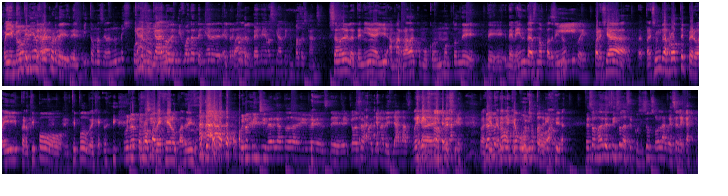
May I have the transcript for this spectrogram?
Oye, ¿quién no, tenía el récord de- literalmente. del pito más grande? Un Un mexicano, mexicano ¿no? de Tijuana tenía el, el récord del pene más gigante que en paz descanse. Esa madre la tenía ahí amarrada como con un montón de, de, de vendas, ¿no, padrino? Sí, güey. Parecía, parecía un garrote, pero ahí, pero tipo, tipo Una pinche, ropa vejero, padrino. una pinche verga toda ahí, güey, este, ¿cómo se llama? Llena de llagas, güey. Imagínate, no tenía qué bonito. padrino. vaya. Esa madre se hizo la circuncisión sola, güey, se le cae.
